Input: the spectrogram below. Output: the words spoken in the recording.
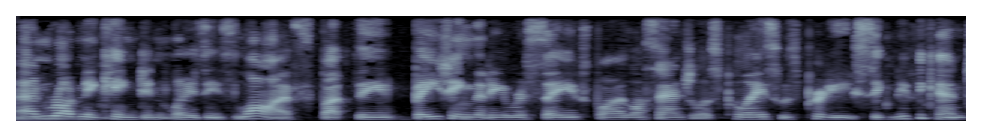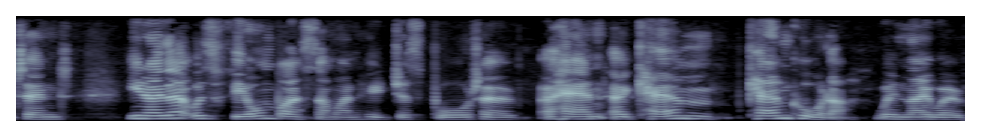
And mm. Rodney King didn't lose his life, but the beating that he received by Los Angeles police was pretty significant. And you know that was filmed by someone who just bought a, a hand a cam camcorder when they were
